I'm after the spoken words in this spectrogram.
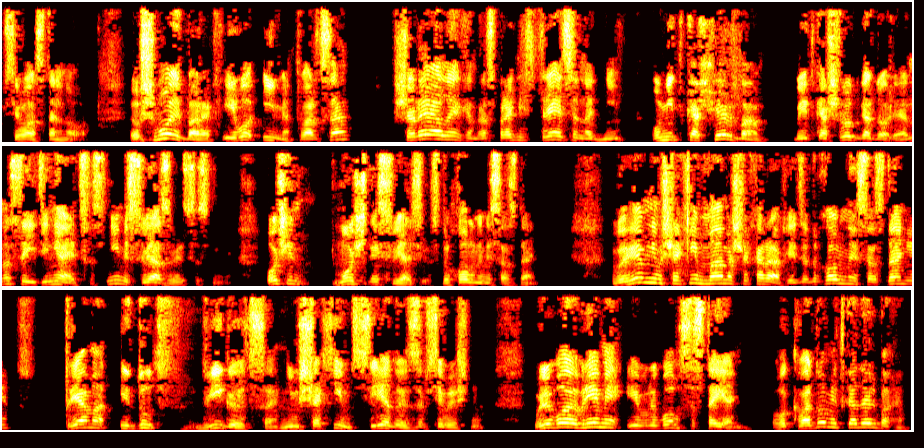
всего остального. Шмой Барах, его имя Творца, Шаре Алехем распространяется над ним, умит кашербам, бит кашрут гадоли, оно соединяется с ними, связывается с ними. Очень мощной связью с духовными созданиями. Вегемним шахим мама шахараф. Эти духовные создания прямо идут, двигаются, нимшахим, следуют за Всевышним в любое время и в любом состоянии. В Аквадоме Ткадельбахем.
